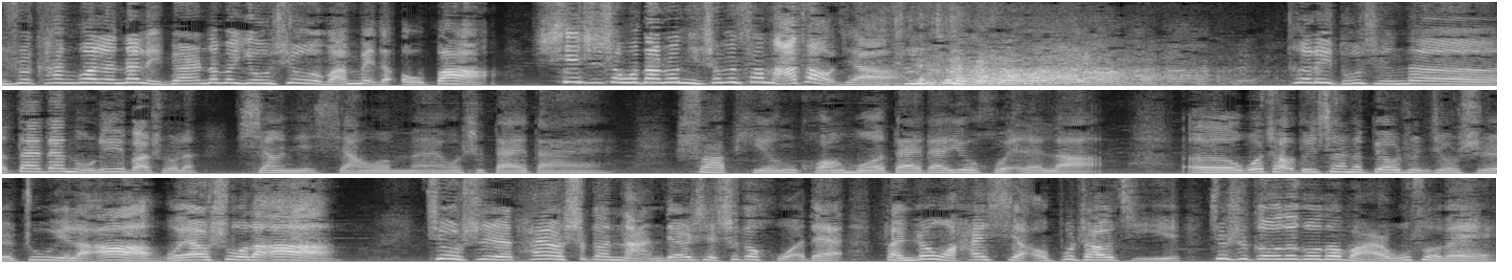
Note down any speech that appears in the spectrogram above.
你说看惯了那里边那么优秀完美的欧巴，现实生活当中你上不上哪找去啊？特立独行的呆呆努力吧，说了，香姐想我没？我是呆呆，刷屏狂魔呆呆又回来了。呃，我找对象的标准就是，注意了啊，我要说了啊，就是他要是个男的，而且是个活的，反正我还小，不着急，就是勾搭勾搭玩无所谓。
